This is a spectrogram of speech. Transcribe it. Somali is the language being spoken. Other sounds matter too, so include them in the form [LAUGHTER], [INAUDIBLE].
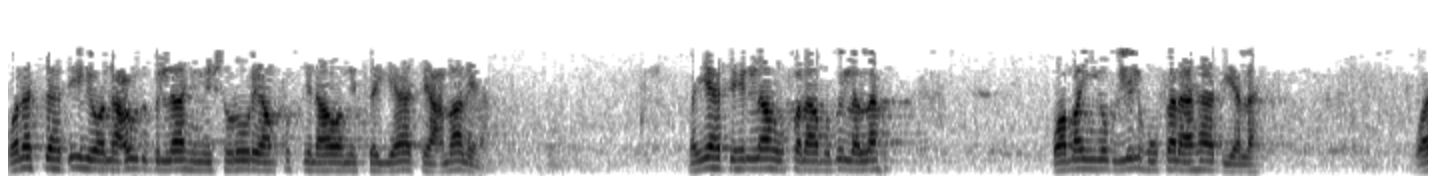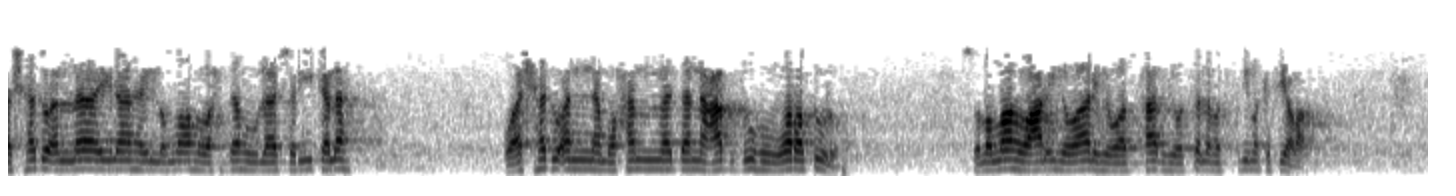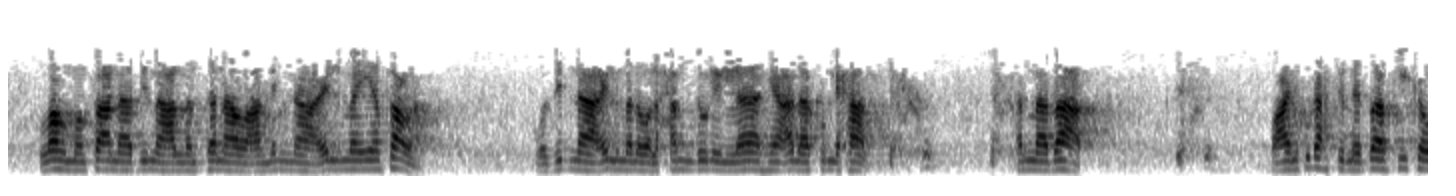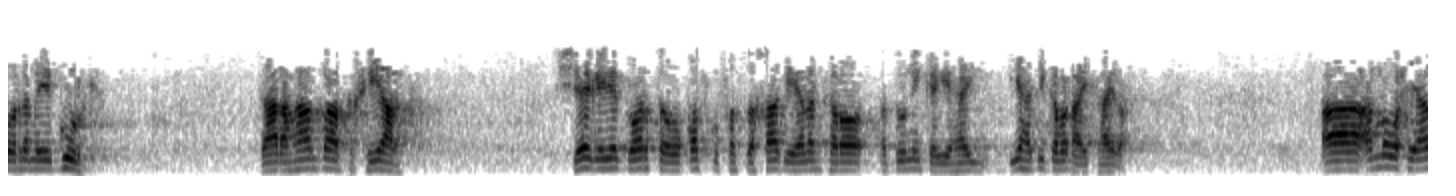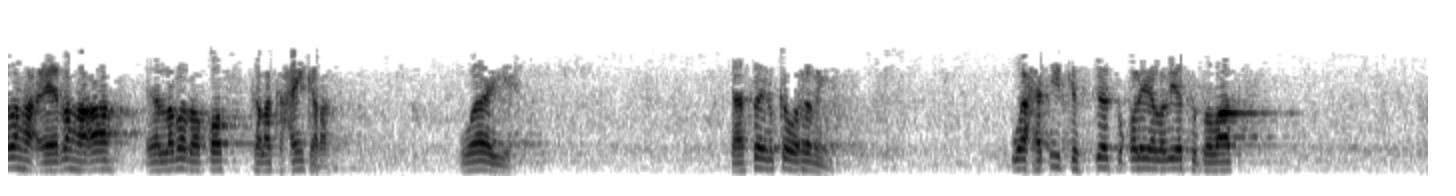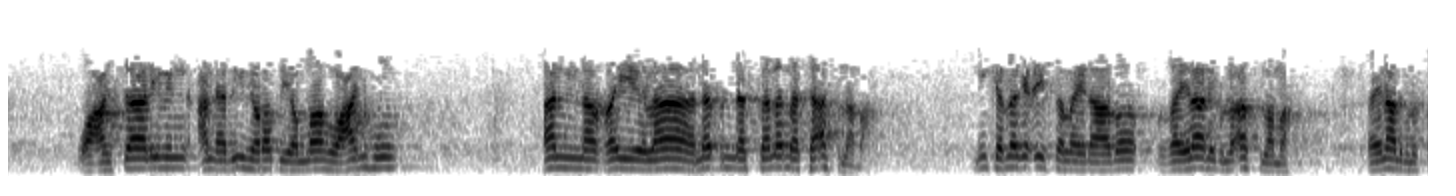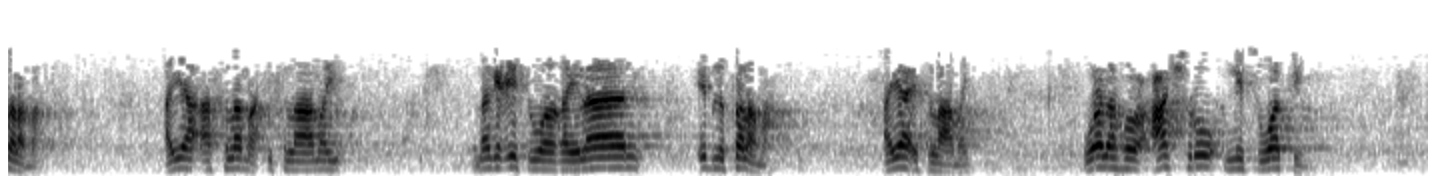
ونستهديه ونعوذ بالله من شرور أنفسنا ومن سيئات أعمالنا من يهده الله فلا مضل له ومن يضلله فلا هادي له وأشهد أن لا إله إلا الله وحده لا شريك له وأشهد أن محمدا عبده ورسوله صلى الله عليه وآله وأصحابه وسلم تسليما كثيرا اللهم انفعنا بما علمتنا وعلمنا علما ينفعنا وزدنا علما والحمد لله على كل حال أما بعد waxaynu ku dhex jirnay baabkii ka warramayay guurka gaar ahaan baabka khiyaarka sheegaya goorta uu qofku fasakhaad yeelan karo hadduu ninka yahay iyo haddii gabadha ay tahayba ama waxyaabaha ceebaha ah ee labada qof kala kaxayn kara. Waaya taasaynu ka warramayna waa xadiidka sideed boqol iyo labiyo toddobaad. Wa can saalimi can abiihi radia allahu أن ana khaylaana bna salamata aslama. Ninka magaciisa la yidhaahdo khaylaan ibnu aslama khaylaan ibnu ayaa aslama islaamay. Magaciisu waa khaylaan ibnu salama ayaa islaamay. Walahu cashru niswatin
